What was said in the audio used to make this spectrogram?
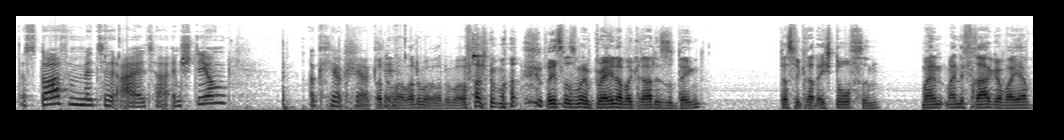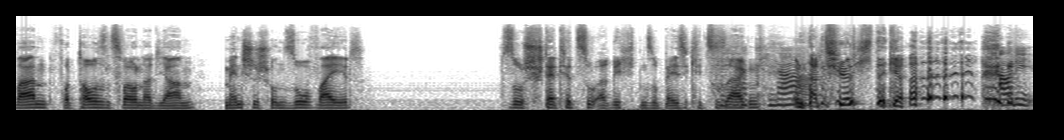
Das Dorf im Mittelalter. Entstehung Okay, okay, okay. Warte mal, warte mal, warte mal, warte mal. Weißt du, was mein Brain aber gerade so denkt? Dass wir gerade echt doof sind. Mein, meine Frage war ja, waren vor 1200 Jahren Menschen schon so weit, so Städte zu errichten, so basically zu sagen? Ja, klar. Und natürlich, Digga. Aber die,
